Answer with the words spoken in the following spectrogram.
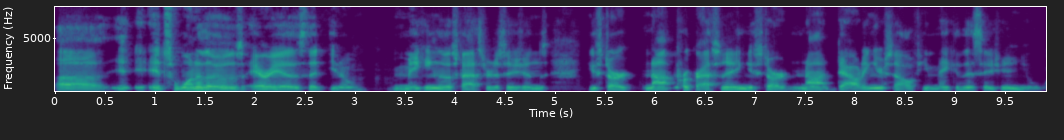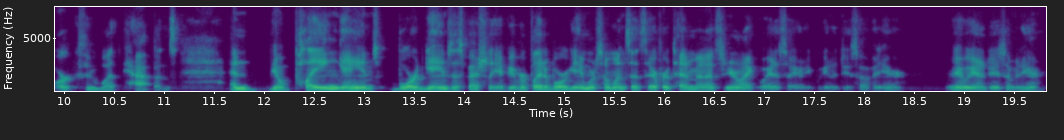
Uh, it, it's one of those areas that, you know, making those faster decisions, you start not procrastinating, you start not doubting yourself, you make a decision, you work through what happens. And you know, playing games, board games especially. Have you ever played a board game where someone sits there for 10 minutes and you're like, wait a second, are we gonna do something here? Are we gonna do something here?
